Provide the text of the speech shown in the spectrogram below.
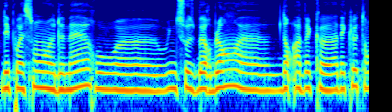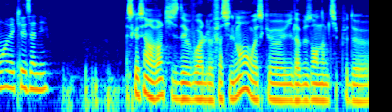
des poissons de mer ou, une sauce beurre blanc dans, avec, avec le temps, avec les années. Est-ce que c'est un vin qui se dévoile facilement ou est-ce qu'il a besoin d'un petit peu de,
